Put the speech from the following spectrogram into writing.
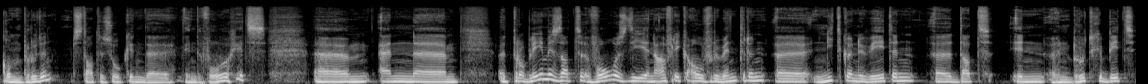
kon broeden. Staat dus ook in de, in de vogelgids. Ehm, en het probleem is dat vogels die in Afrika overwinteren niet kunnen weten dat in hun broedgebied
